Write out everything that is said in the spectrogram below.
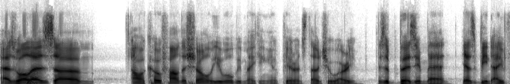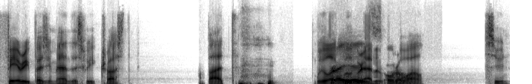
As well as um, our co-founder Shoal, You will be making an appearance, don't you worry. He's a busy man. He has been a very busy man this week, trust. But we'll, Trey we'll grab him for a while soon.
